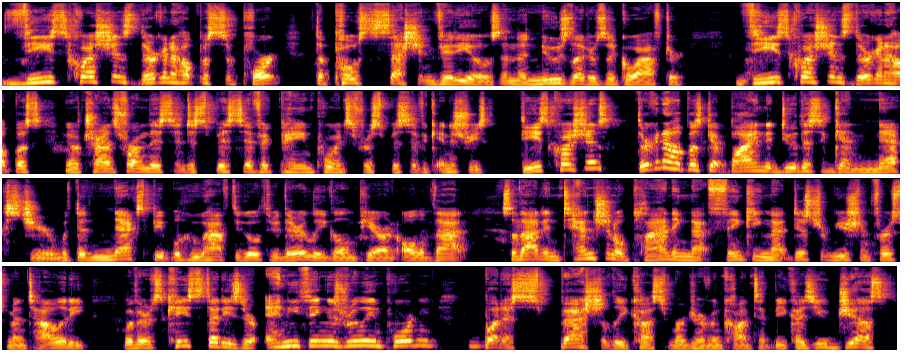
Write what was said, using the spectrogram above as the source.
these questions, they're going to help us support the post session videos and the newsletters that go after. These questions, they're going to help us, you know, transform this into specific pain points for specific industries. These questions, they're going to help us get buy-in to do this again next year with the next people who have to go through their legal and PR and all of that. So that intentional planning, that thinking, that distribution first mentality, whether it's case studies or anything is really important, but especially customer driven content because you just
